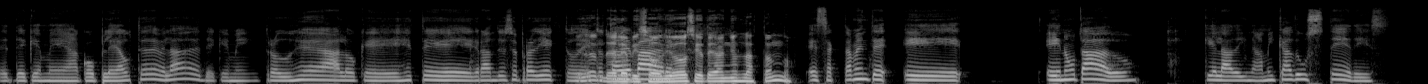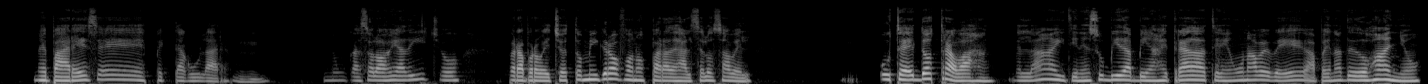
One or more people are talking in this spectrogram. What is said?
desde que me acoplé a ustedes, ¿verdad? Desde que me introduje a lo que es este grandioso proyecto de Sí, Esto del está de padre, episodio Siete años lastando. Exactamente. eh, he notado que la dinámica de ustedes me parece espectacular. Nunca se lo había dicho, pero aprovecho estos micrófonos para dejárselo saber. Ustedes dos trabajan, ¿verdad? Y tienen sus vidas bien ajetreadas, tienen una bebé apenas de dos años.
